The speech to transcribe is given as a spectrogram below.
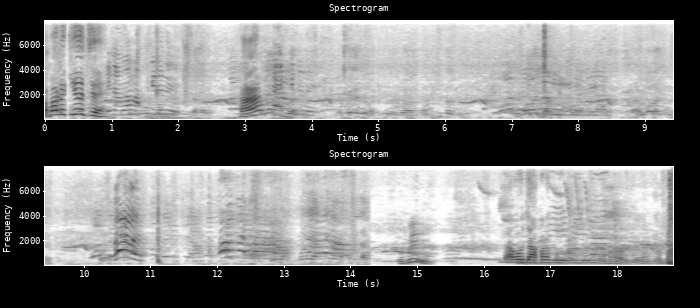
আপনার ওটা কি হচ্ছে হ্যাঁ? উঠবি? তা ও যা করে ওখানে দিয়েছি ওখানে ভালো। এখানে কেউ নেই।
